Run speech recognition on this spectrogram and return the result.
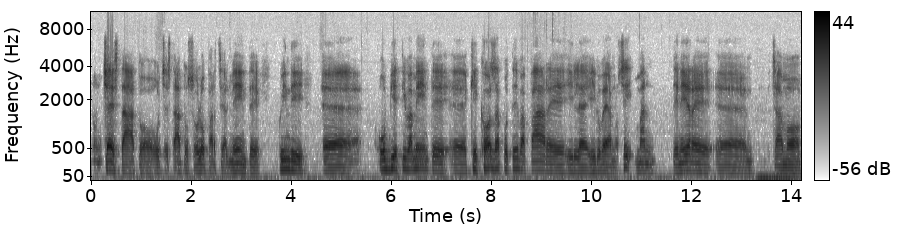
non c'è stato o c'è stato solo parzialmente, quindi eh, obiettivamente eh, che cosa poteva fare il, il governo? Sì, mantenere eh, diciamo,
